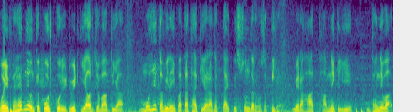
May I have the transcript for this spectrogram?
वहीं फहद ने उनके पोस्ट को रिट्वीट किया और जवाब दिया, मुझे कभी नहीं पता था कि अराजकता इतनी सुंदर हो सकती है। मेरा हाथ थामने के लिए धन्यवाद।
